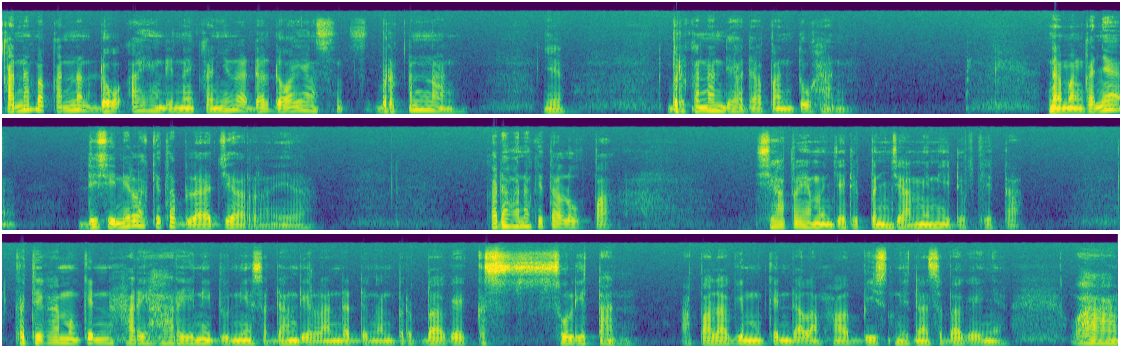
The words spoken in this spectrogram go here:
Karena karena doa yang dinaikkannya adalah doa yang berkenan, ya, berkenan di hadapan Tuhan. Nah makanya di sinilah kita belajar ya. Kadang-kadang kita lupa siapa yang menjadi penjamin hidup kita. Ketika mungkin hari-hari ini dunia sedang dilanda dengan berbagai kesulitan, apalagi mungkin dalam hal bisnis dan sebagainya. Wah,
